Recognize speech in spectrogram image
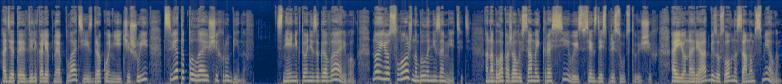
одетая в великолепное платье из драконьей чешуи цвета пылающих рубинов. С ней никто не заговаривал, но ее сложно было не заметить. Она была, пожалуй, самой красивой из всех здесь присутствующих, а ее наряд, безусловно, самым смелым.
